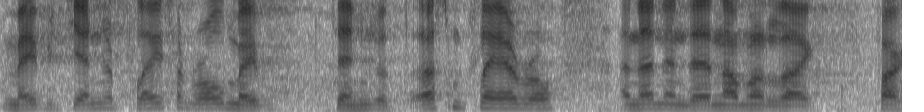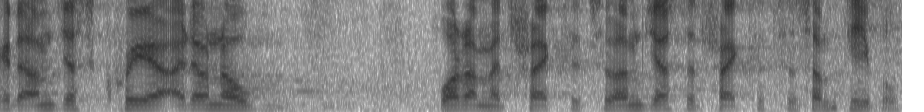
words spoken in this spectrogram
Maybe gender plays a role. Maybe gender doesn't play a role. And then and then I'm like, fuck it, I'm just queer. I don't know what I'm attracted to. I'm just attracted to some people,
